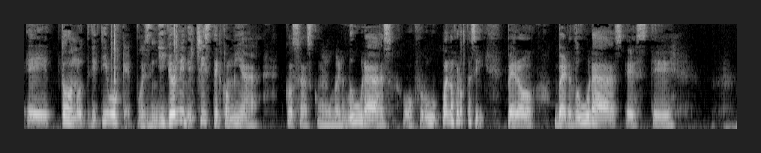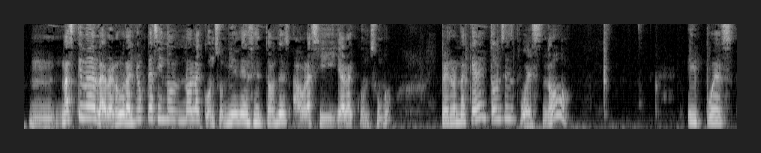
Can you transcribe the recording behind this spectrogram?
eh, todo nutritivo, que pues yo ni de chiste comía cosas como verduras o frutas, bueno, frutas sí, pero verduras, este, mm, más que nada la verdura, yo casi no, no la consumía en ese entonces, ahora sí ya la consumo, pero en aquel entonces pues no. Y pues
